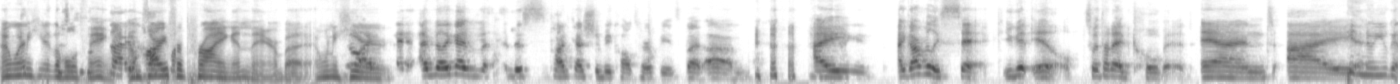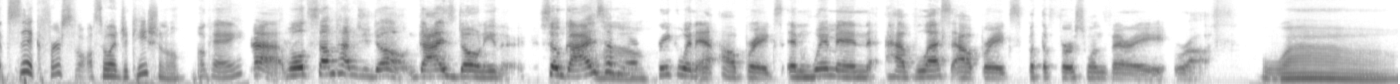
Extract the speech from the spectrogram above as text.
I want to hear the whole thing. I'm sorry for prying in there, but I want to No, I- hear. I, I feel like I've this podcast should be called herpes, but um, I I got really sick. You get ill, so I thought I had COVID, and I didn't know you get sick. First of all, so educational. Okay. yeah. Well, sometimes you don't. Guys don't either. So guys have more frequent outbreaks, and women have less outbreaks, but the first one's very rough. Wow.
